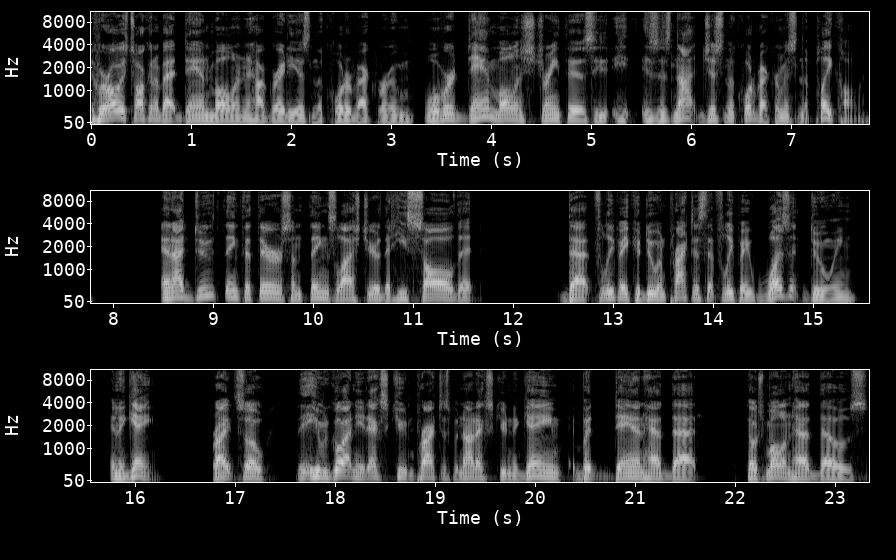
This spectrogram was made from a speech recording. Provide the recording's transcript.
like we're always talking about Dan Mullen and how great he is in the quarterback room. Well, where Dan Mullen's strength is, he, he is is not just in the quarterback room; it's in the play calling. And I do think that there are some things last year that he saw that that Felipe could do in practice that Felipe wasn't doing in a game, right? So he would go out and he'd execute in practice, but not execute in a game. But Dan had that. Coach Mullen had those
